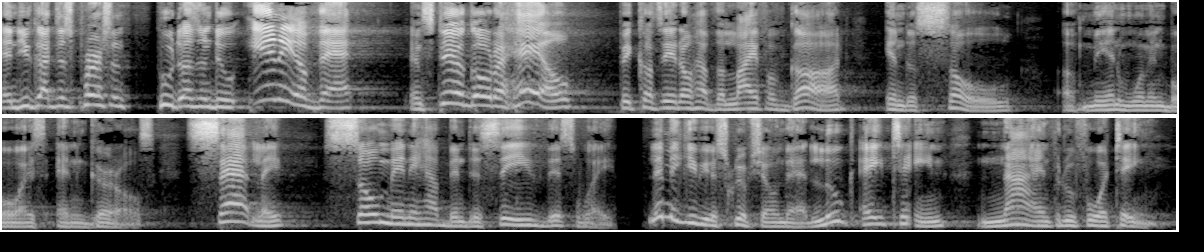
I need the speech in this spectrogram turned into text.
And you got this person who doesn't do any of that and still go to hell because they don't have the life of God in the soul of men, women, boys, and girls. Sadly, so many have been deceived this way. Let me give you a scripture on that. Luke 18, 9 through 14.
